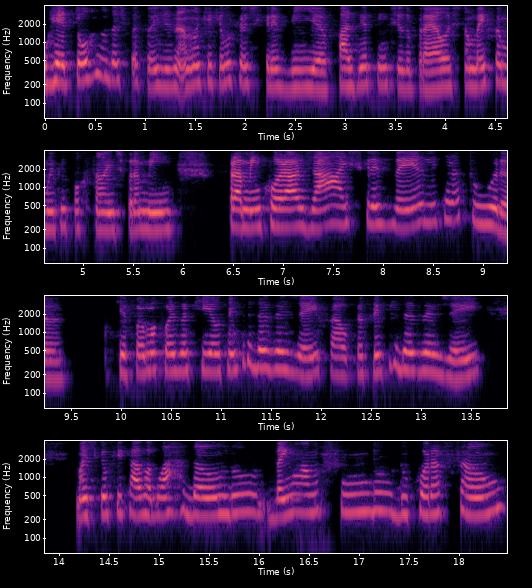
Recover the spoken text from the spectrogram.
o retorno das pessoas dizendo que aquilo que eu escrevia fazia sentido para elas também foi muito importante para mim, para me encorajar a escrever literatura, porque foi uma coisa que eu sempre desejei, foi algo que eu sempre desejei, mas que eu ficava guardando bem lá no fundo do coração,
